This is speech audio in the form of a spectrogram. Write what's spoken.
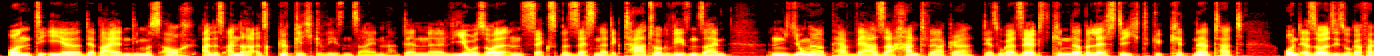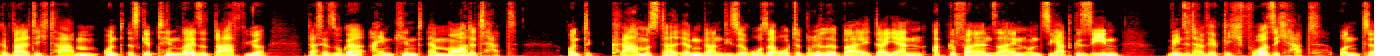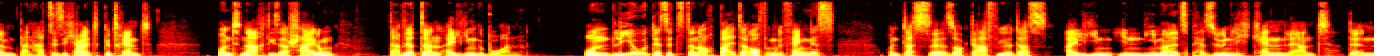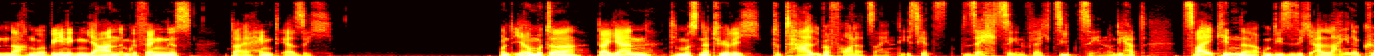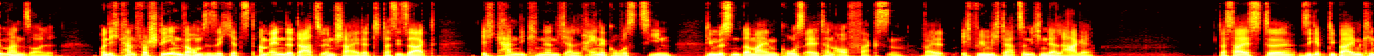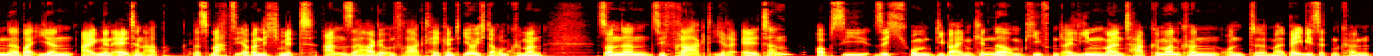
Und die Ehe der beiden, die muss auch alles andere als glücklich gewesen sein, denn äh, Leo soll ein sexbesessener Diktator gewesen sein, ein junger, perverser Handwerker, der sogar selbst Kinder belästigt, gekidnappt hat und er soll sie sogar vergewaltigt haben. Und es gibt Hinweise dafür, dass er sogar ein Kind ermordet hat. Und klar muss da irgendwann diese rosarote Brille bei Diane abgefallen sein und sie hat gesehen, wen sie da wirklich vor sich hat. Und ähm, dann hat sie sich halt getrennt. Und nach dieser Scheidung, da wird dann Eileen geboren. Und Leo, der sitzt dann auch bald darauf im Gefängnis und das äh, sorgt dafür, dass Eileen ihn niemals persönlich kennenlernt, denn nach nur wenigen Jahren im Gefängnis, da erhängt er sich. Und ihre Mutter Diane, die muss natürlich total überfordert sein. Die ist jetzt 16, vielleicht 17 und die hat zwei Kinder, um die sie sich alleine kümmern soll. Und ich kann verstehen, warum sie sich jetzt am Ende dazu entscheidet, dass sie sagt, ich kann die Kinder nicht alleine großziehen, die müssen bei meinen Großeltern aufwachsen, weil ich fühle mich dazu nicht in der Lage. Das heißt, äh, sie gibt die beiden Kinder bei ihren eigenen Eltern ab. Das macht sie aber nicht mit Ansage und fragt, hey, könnt ihr euch darum kümmern? Sondern sie fragt ihre Eltern, ob sie sich um die beiden Kinder, um Keith und Eileen mal einen Tag kümmern können und äh, mal babysitten können.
